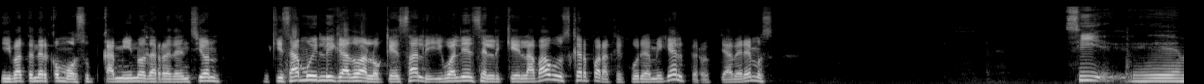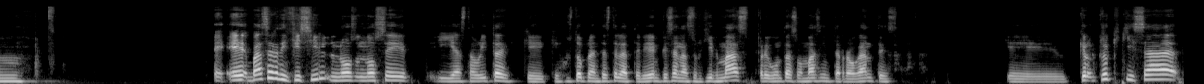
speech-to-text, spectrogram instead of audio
y va a tener como su camino de redención. Quizá muy ligado a lo que es Sally. Igual es el que la va a buscar para que cure a Miguel, pero ya veremos. Sí, eh, eh, eh, va a ser difícil, no, no sé, y hasta ahorita que, justo planteaste la teoría empiezan a surgir más preguntas o más interrogantes. Que, creo, que quizá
